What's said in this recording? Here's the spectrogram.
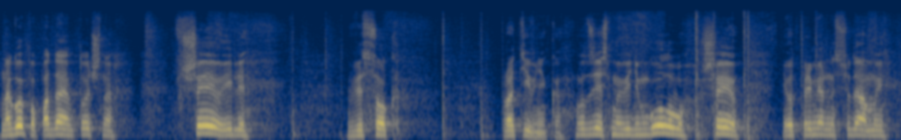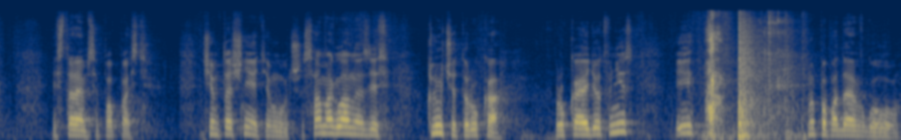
ногой попадаем точно в шею или в висок противника. Вот здесь мы видим голову, шею, и вот примерно сюда мы и стараемся попасть. Чем точнее, тем лучше. Самое главное здесь ключ это рука. Рука идет вниз и мы попадаем в голову.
